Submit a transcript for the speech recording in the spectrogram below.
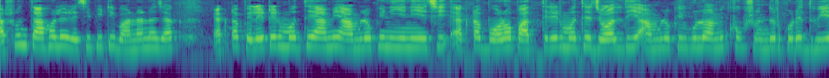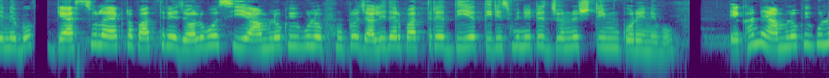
আসুন তাহলে রেসিপিটি বানানো যাক। একটা প্লেটের মধ্যে আমি আমলকি নিয়ে নিয়েছি। একটা বড় পাত্রের মধ্যে জল দিয়ে আমলকিগুলো আমি খুব সুন্দর করে ধুয়ে নেব। গ্যাস চুলা একটা পাত্রে জল বসিয়ে আমলকিগুলো ফুটো জালিদার পাত্রে দিয়ে 30 মিনিটের জন্য স্টিম করে নেব। এখানে আমলকিগুলো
